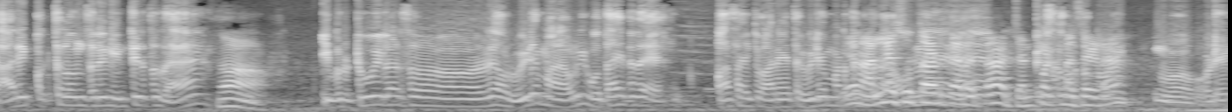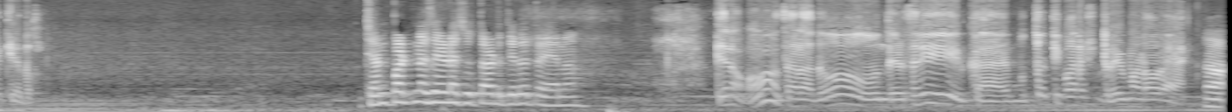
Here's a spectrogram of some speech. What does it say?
ದಾರಿ ಪಕ್ಕದಲ್ಲಿ ಒಂದ್ಸಲಿ ನಿಂತಿರ್ತದೆ. ಇಬ್ರು ಟೂ ವೀಲರ್ಸ್ ಅವ್ರ ವಿಡಿಯೋ ಅವ್ರಿಗೆ ಗೊತ್ತಾಯ್ತದೆ. ಪಾಸ್ ಆಯ್ತು ಆನೆ ಅಂತ ವಿಡಿಯೋ ಮಾಡ್ತಾರೆ. ಅಲ್ಲೇ ಸುತ್ತಾಡ್ತಾ ಇರತ್ತಾ? ಚನ್ನಪಟ್ಟಣ side? ಹೊಡಿಯಕ್ಕೆ ಅದು. ಚನ್ನಪಟ್ಟಣ ಸೈಡ್ ಸುತ್ತಾಡ್ತಿರತ್ತೆ ಏನೋ? ಏನೋ ಸರ್ ಅದು ಒಂದೆರಡು ಸರಿ ಕ- ಮುತ್ತತ್ತಿ ಫಾರೆಸ್ಟ್ ಡ್ರೈವ್ ಮಾಡವ್ರೆ. ಹಾ.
